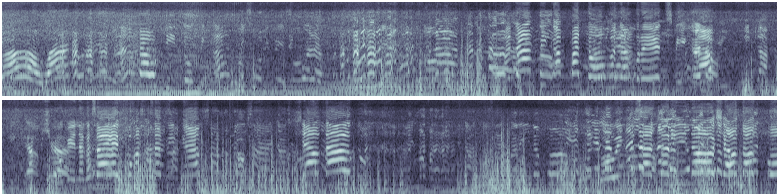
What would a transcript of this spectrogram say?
Ah, one. Anong tawag dito? Pick up? Madam, pick up pa to. Madam Reds, pick up. Pick up. Pick up siya. Okay, nagasayad po kami sa pick up. Shout out! Going to San Marino. Shout out po.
